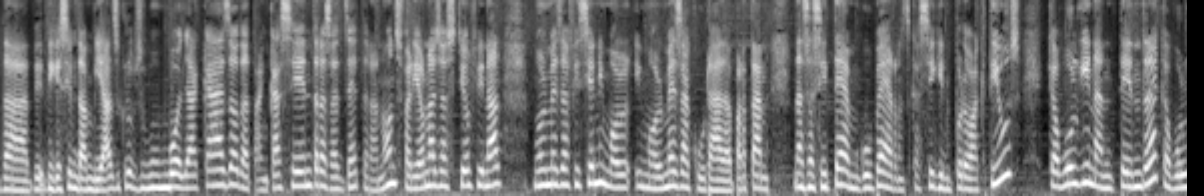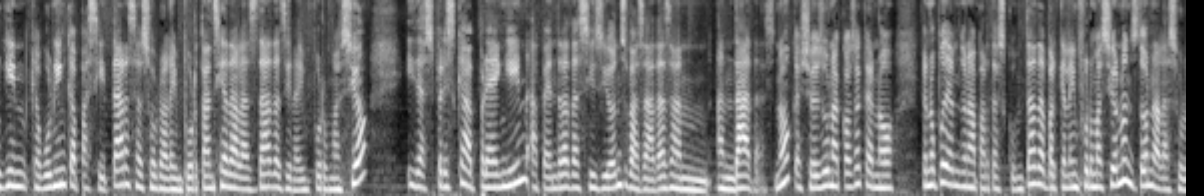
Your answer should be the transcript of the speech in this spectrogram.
de, diguéssim, d'enviar els grups bombolla a casa o de tancar centres, etc. No? Ens faria una gestió al final molt més eficient i molt, i molt més acurada. Per tant, necessitem governs que siguin proactius, que vulguin entendre, que vulguin, que vulguin capacitar-se sobre la importància de les dades i la informació i després que aprenguin a prendre decisions basades en, en dades, no? que això és una cosa que no, que no podem donar per descomptada, perquè la informació no ens dona la solució.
